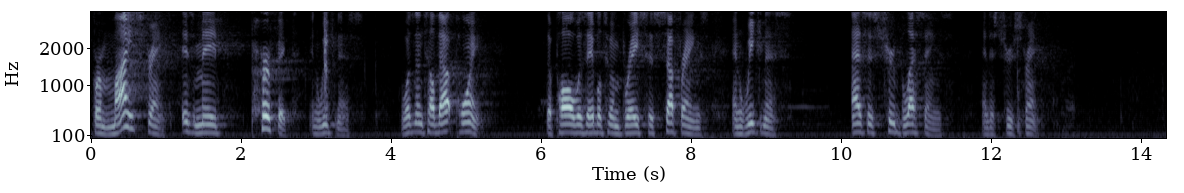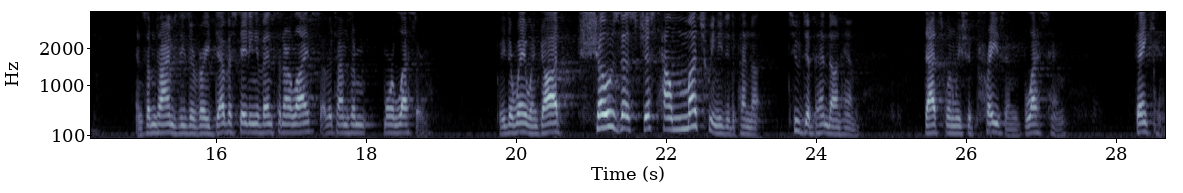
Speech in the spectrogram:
for my strength is made perfect in weakness. It wasn't until that point that Paul was able to embrace his sufferings and weakness as his true blessings and his true strength. And sometimes these are very devastating events in our lives, other times they're more lesser. But either way, when God shows us just how much we need to depend on, to depend on Him, that's when we should praise Him, bless Him, thank Him,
